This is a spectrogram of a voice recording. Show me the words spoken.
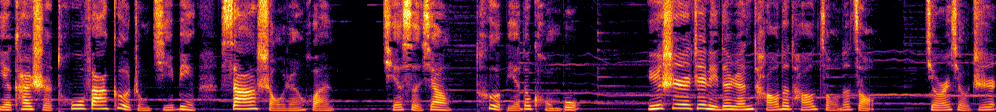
也开始突发各种疾病，撒手人寰，且死相特别的恐怖。于是这里的人逃的逃，走的走，久而久之，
